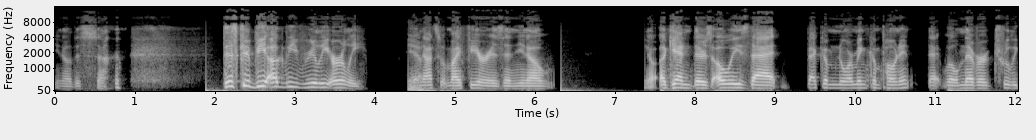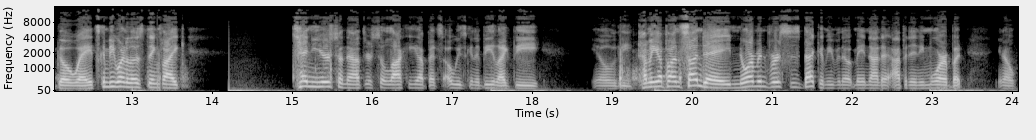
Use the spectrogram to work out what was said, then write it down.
You know, this uh, this could be ugly really early, Yeah. and that's what my fear is. And you know, you know, again, there's always that Beckham Norman component that will never truly go away. It's gonna be one of those things like ten years from now, if they're still locking up, it's always gonna be like the you know, the coming up on Sunday, Norman versus Beckham, even though it may not happen anymore, but you know,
